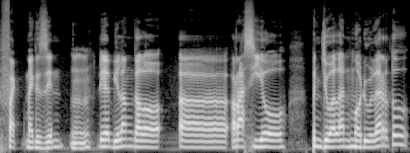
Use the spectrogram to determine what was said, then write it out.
Fact Magazine. Mm-mm. Dia bilang kalau eh, rasio penjualan modular tuh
